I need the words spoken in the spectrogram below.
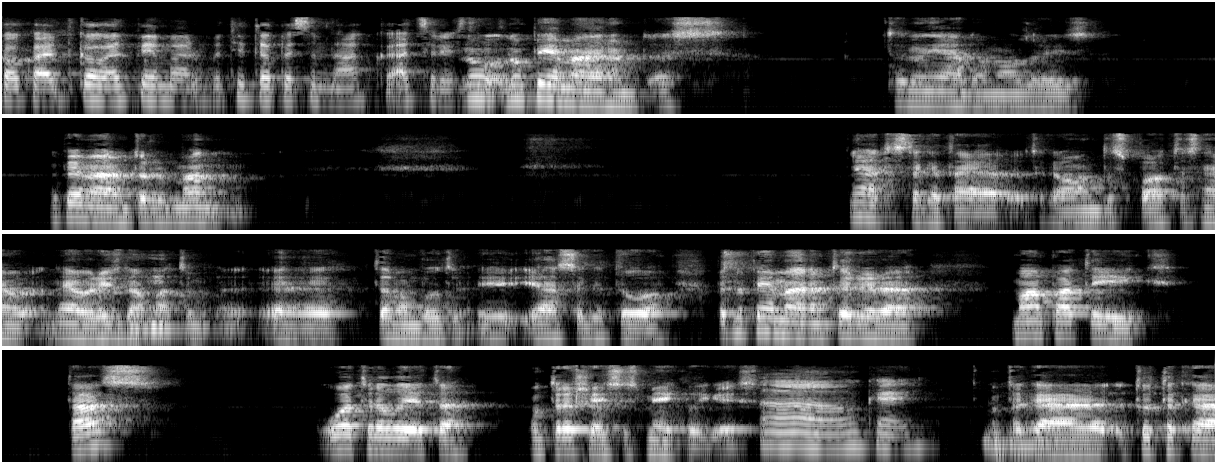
kaut kādu, kaut kādu piemēru, bet ja tev pēc tam nāk atceries. Nu, nu piemēram, tas, tad man jādomā uzreiz. Nu, piemēram, tur man. Jā, tas tagad tā, tā kā on the spot, es nevaru, nevaru izdomāt, -hmm. tad man būtu jāsagatavo. Bet, nu, piemēram, tur ir uh, man patīk tas, otra lieta, un trešais ir smieklīgais. Ah, okay. Un tā kā tu tā kā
